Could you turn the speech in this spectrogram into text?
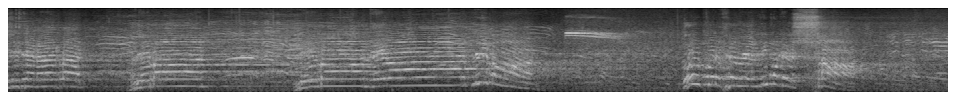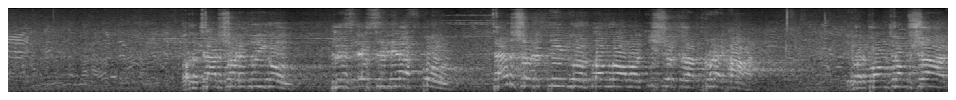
এসেছেন আরেকবার লেবান লেবান লেবান গোল করে ফেললেন লিমনের শট অর্থাৎ চার শটে দুই গোল প্লেস এফসি দিনাজপুর। চার শটে তিন গোল পাবলো আমার কিশোর ক্লাব এবার পঞ্চম শট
